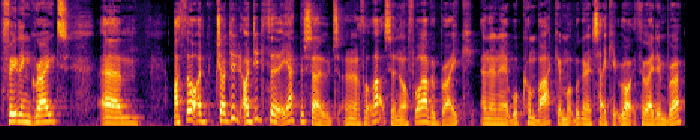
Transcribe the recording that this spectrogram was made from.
feeling great. Um, I thought I'd, cause I did I did 30 episodes, and I thought that's enough. We'll have a break, and then uh, we'll come back, and we're going to take it right through Edinburgh.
